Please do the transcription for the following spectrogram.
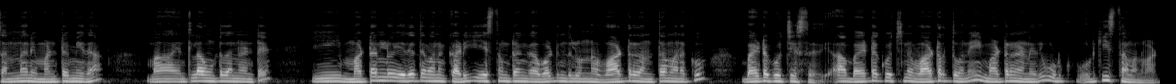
సన్నని మంట మీద మా ఎంతలా ఉంటుందని అంటే ఈ మటన్లో ఏదైతే మనం కడిగి వేస్తుంటాం కాబట్టి ఇందులో ఉన్న వాటర్ అంతా మనకు బయటకు వచ్చేస్తుంది. ఆ బయటకు వచ్చిన వాటర్తోనే ఈ మటన్ అనేది ఉడుకు ఉడికిస్తామన్నమాట.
